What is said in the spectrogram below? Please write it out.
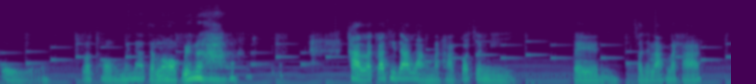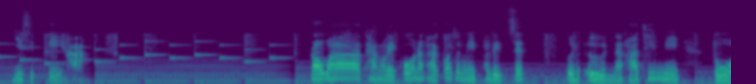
โอ้ แล้วทองไม่น่าจะลอกด้วยนะคะ ค่ะแล้วก็ที่ด้านหลังนะคะ ก็จะมีเป็นสัญลักษณ์นะคะ 20 ปีค่ะ เพราะว่าทางเลโก้นะคะ ก็จะมีผลิตเซตอื่นๆนะคะ ที่มีตัว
